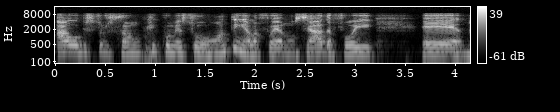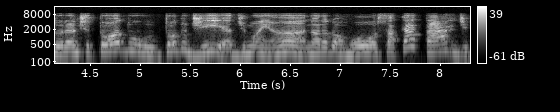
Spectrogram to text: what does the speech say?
a obstrução que começou ontem, ela foi anunciada, foi é, durante todo todo dia, de manhã, na hora do almoço, até à tarde,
